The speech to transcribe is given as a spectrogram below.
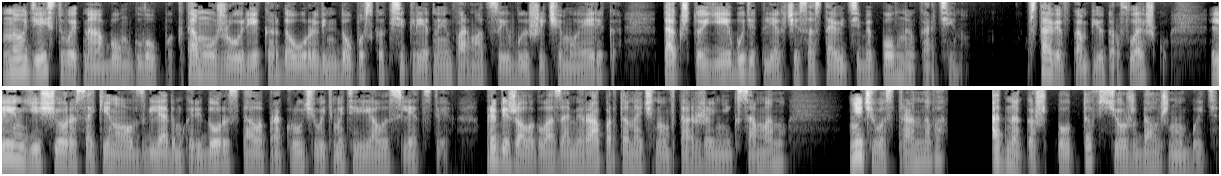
но действует на обум глупо. К тому же у Рикарда уровень допуска к секретной информации выше, чем у Эрика, так что ей будет легче составить себе полную картину. Вставив в компьютер флешку, Лин еще раз окинула взглядом коридор и стала прокручивать материалы следствия. Пробежала глазами рапорт о ночном вторжении к Саману. Ничего странного, однако что-то все же должно быть.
